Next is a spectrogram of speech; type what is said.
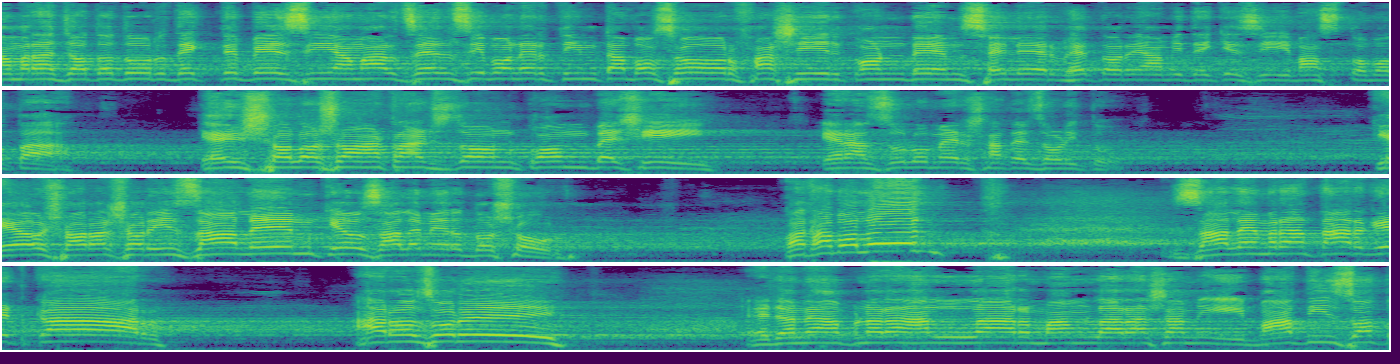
আমরা যতদূর দেখতে পেয়েছি, আমার জেল জীবনের তিনটা বছর ফাঁসির কন্ডেম সেলের ভেতরে আমি দেখেছি বাস্তবতা। এই ষোলোশো আঠাশ জন কম বেশি এরা জুলুমের সাথে জড়িত। কেউ সরাসরি জালেম, কেউ জালেমের দোসর কথা বলুন। জালেমরা টার্গেট কার? আরও জোরে। এজন্য আপনারা আল্লাহর মামলার আসামি। বাদী যত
